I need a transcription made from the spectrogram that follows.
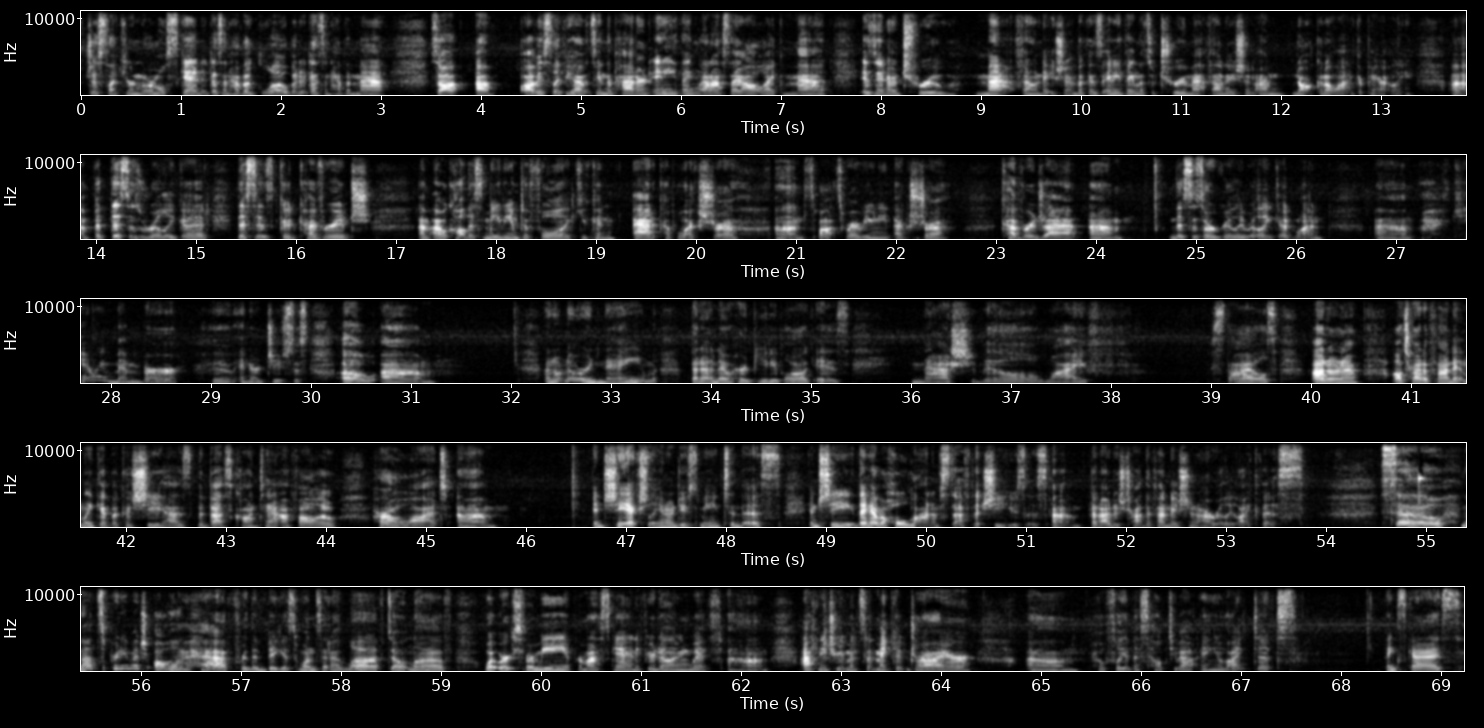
just like your normal skin. It doesn't have a glow, but it doesn't have a matte. So I, I've obviously if you haven't seen the pattern, anything that I say I like matte isn't a true matte foundation because anything that's a true matte foundation I'm not going to like apparently. Um, but this is really good. This is good coverage. Um, I would call this medium to full. Like you can add a couple extra um, spots wherever you need extra coverage at. Um, this is a really, really good one. Um, I can't remember who introduced this. Oh, um, I don't know her name, but I know her beauty blog is Nashville Wife Styles. I don't know. I'll try to find it and link it because she has the best content. I follow her a lot. Um, and she actually introduced me to this and she they have a whole line of stuff that she uses um, but I just tried the foundation and I really like this so that's pretty much all I have for the biggest ones that I love, don't love, what works for me, for my skin, if you're dealing with um, acne treatments that make it drier. Um, hopefully this helped you out and you liked it. Thanks guys.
